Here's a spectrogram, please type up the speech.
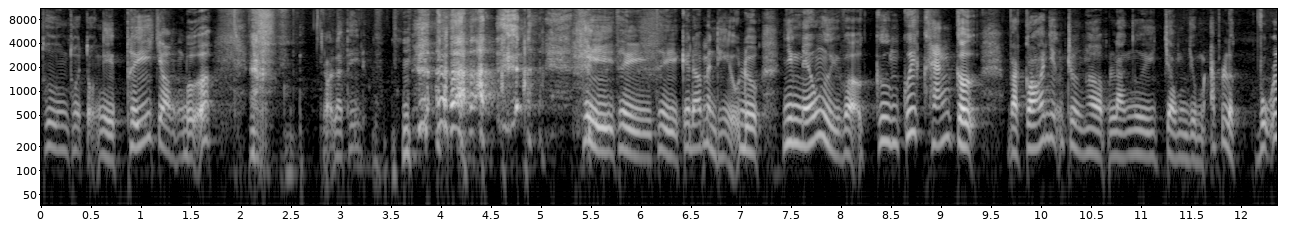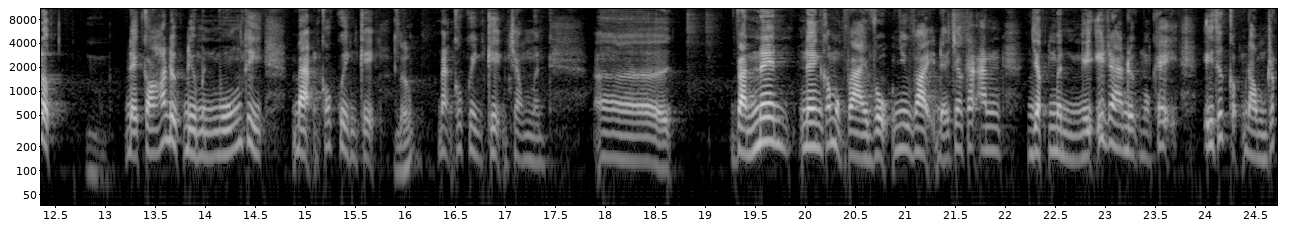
thương thôi tội nghiệp thí cho một bữa. Gọi là thí thì thì thì cái đó mình hiểu được. Nhưng nếu người vợ cương quyết kháng cự và có những trường hợp là người chồng dùng áp lực vũ lực để có được điều mình muốn thì bạn có quyền kiện đúng. Bạn có quyền kiện chồng mình. Ờ, và nên nên có một vài vụ như vậy để cho các anh giật mình nghĩ ra được một cái ý thức cộng đồng rất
